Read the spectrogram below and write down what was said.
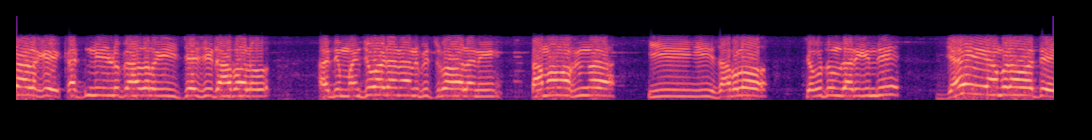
వాళ్ళకి కట్టిన ఇల్లు పేదలకు ఇచ్చేసి డాబాలు అది మంచివాడని అనిపించుకోవాలని సమామకంగా ఈ ఈ సభలో చెబుతూ జరిగింది. జై అమరావతి.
